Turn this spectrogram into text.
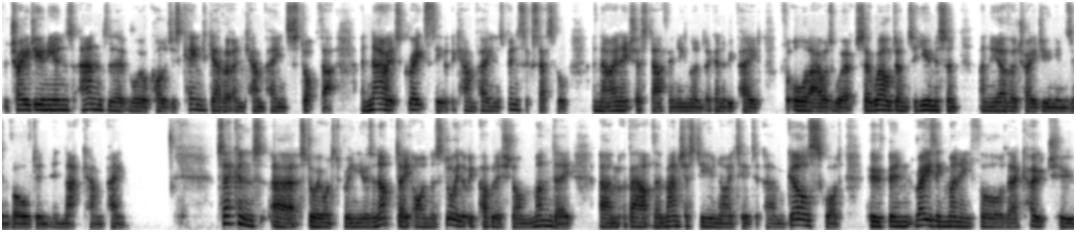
the trade unions and the royal colleges came together and campaigned stop that. And now it's great to see that the campaign has been successful and now NHS staff in England are going to be paid for all hours worked. So well done to Unison and the other trade unions involved in, in that campaign. Second uh, story I wanted to bring you is an update on the story that we published on Monday um, about the Manchester United um, girls squad who've been raising money for their coach who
